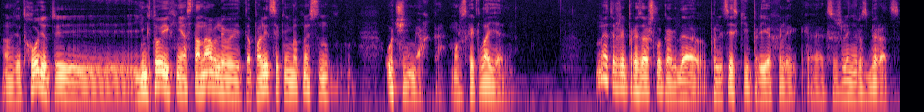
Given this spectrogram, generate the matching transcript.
говорит, ходят, и, и никто их не останавливает, а полиция к ним относится ну, очень мягко, можно сказать, лояльно. Но это же и произошло, когда полицейские приехали, э, к сожалению, разбираться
